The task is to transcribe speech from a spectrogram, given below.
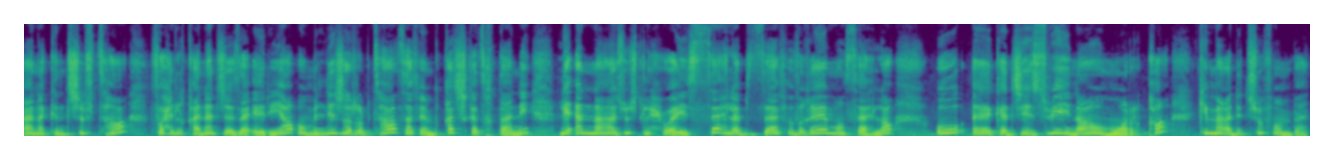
أنا كنت شفتها في واحد القناة جزائرية وملي جربتها صافي مبقاتش كتخطاني لأنها جوج الحوايج سهلة بزاف فريمون سهلة وكتجي زوينة ومورقة كما غادي تشوفوا من بعد.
